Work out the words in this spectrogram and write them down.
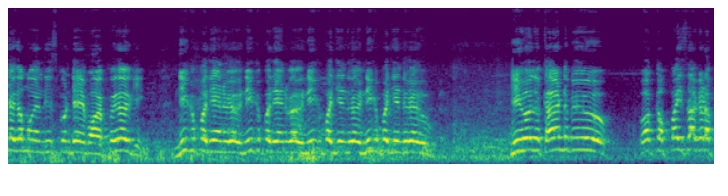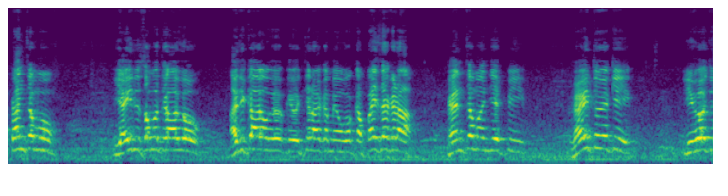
చెగమ్మని తీసుకుంటే వారి పిల్లలకి నీకు పదిహేను వేలు నీకు పదిహేను వేలు నీకు పద్దెనిమిది వేలు నీకు పద్దెనిమిది వేలు. ఈరోజు కరెంటు బిల్లు ఒక్క పైసా కూడా పెంచము. ఈ ఐదు సంవత్సరాలు అధికారంలోకి వచ్చినాక మేము ఒక్క పైసా కూడా పెంచమని చెప్పి రైతులకి ఈరోజు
